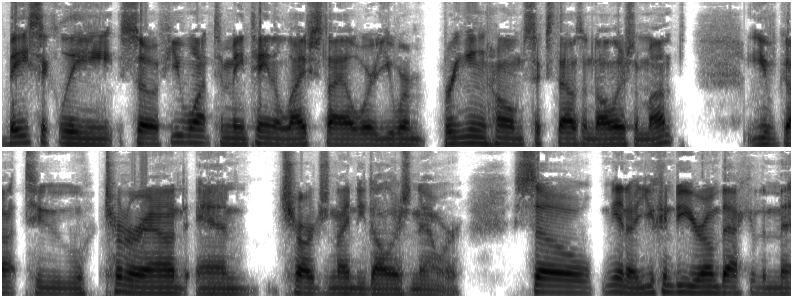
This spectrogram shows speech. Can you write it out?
basically, so if you want to maintain a lifestyle where you were bringing home $6,000 a month, you've got to turn around and charge $90 an hour. So, you know, you can do your own back of the ma-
